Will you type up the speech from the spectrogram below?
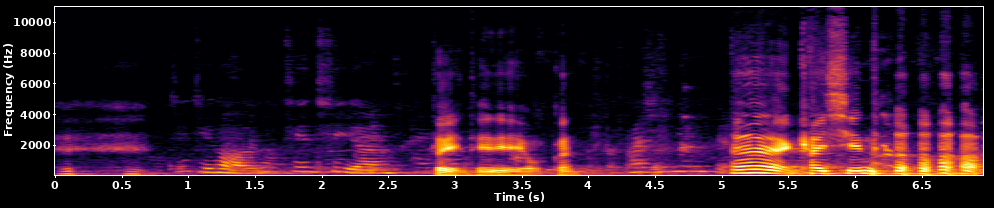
心情好，天气啊。对，天气有关。哎，开心了！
